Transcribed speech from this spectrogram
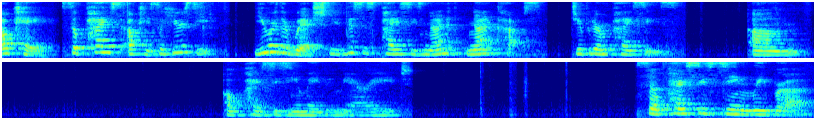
okay, so Pisces, okay, so here's the, you are the wish. This is Pisces, nine of, nine of cups, Jupiter and Pisces. Um, oh, Pisces, you may be married. So Pisces seeing Libra.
